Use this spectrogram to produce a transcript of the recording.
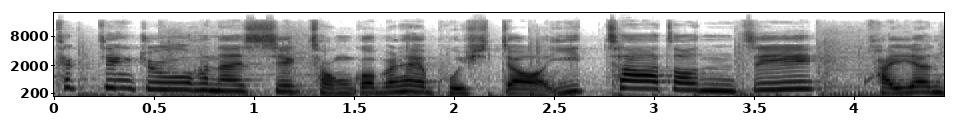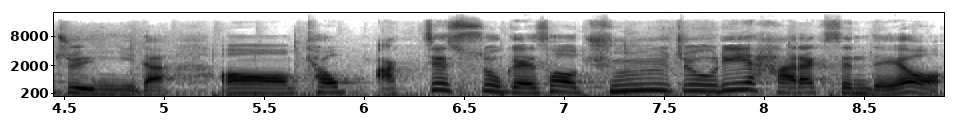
특징주 하나씩 점검을 해보시죠. 2차 전지 관련주입니다. 어, 겹 악재 속에서 줄줄이 하락세인데요.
